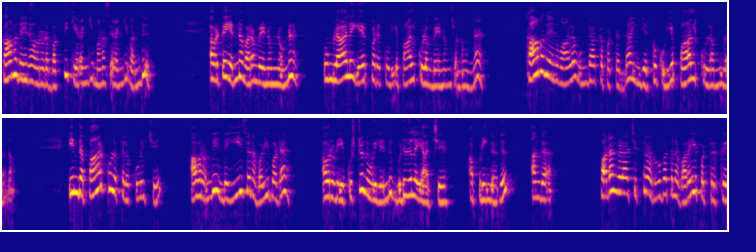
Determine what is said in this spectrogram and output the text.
காமதேனு அவரோட பக்திக்கு இறங்கி மனசிறங்கி வந்து அவர்கிட்ட என்ன வரம் வேணும்னு ஒன்று உங்களால் ஏற்படக்கூடிய பால் குளம் வேணும்னு சொன்னோன்னே காமதேனுவால் உண்டாக்கப்பட்டது தான் இங்கே இருக்கக்கூடிய பால் குளம்ங்கிறதான். இந்த பார்க்குளத்தில் குளித்து அவர் வந்து இந்த ஈசனை வழிபட அவருடைய குஷ்ட நோயிலேருந்து விடுதலையாச்சு அப்படிங்கிறது அங்கே படங்களாக சித்திர ரூபத்தில் வரையப்பட்டிருக்கு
